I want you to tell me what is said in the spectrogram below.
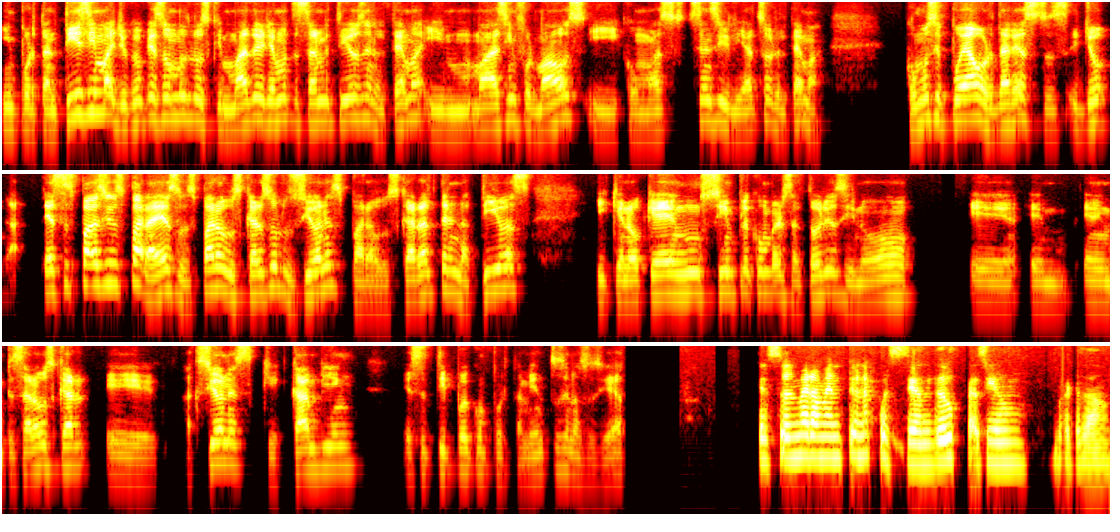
importantísima. Yo creo que somos los que más deberíamos de estar metidos en el tema y más informados y con más sensibilidad sobre el tema. ¿Cómo se puede abordar esto? Yo, este espacio es para eso, es para buscar soluciones, para buscar alternativas y que no quede en un simple conversatorio, sino eh, en, empezar a buscar eh, acciones que cambien ese tipo de comportamientos en la sociedad. Esto es meramente una cuestión de educación, ¿verdad?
